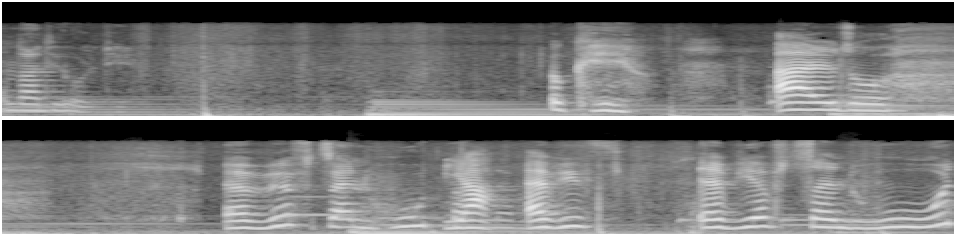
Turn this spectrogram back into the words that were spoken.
Und dann die Ulti. Okay. Also, Er wirft seinen Hut. ja, er wirft, er wirft seinen Hut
